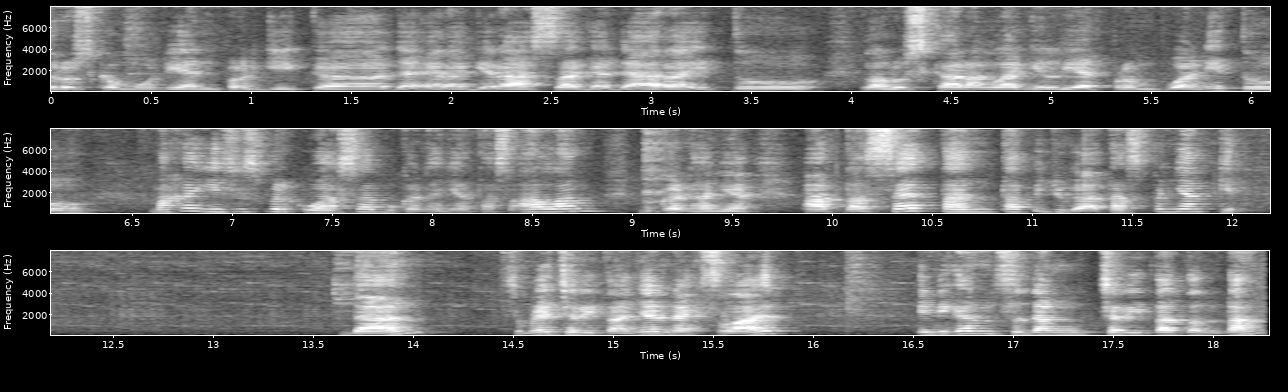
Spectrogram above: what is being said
terus kemudian pergi ke daerah Gerasa, Gadara itu, lalu sekarang lagi lihat perempuan itu, maka Yesus berkuasa bukan hanya atas alam, bukan hanya atas setan, tapi juga atas penyakit. Dan sebenarnya ceritanya next slide, ini kan sedang cerita tentang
